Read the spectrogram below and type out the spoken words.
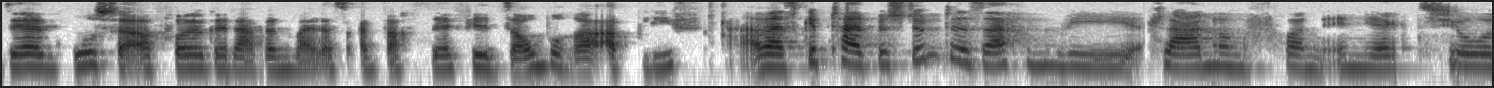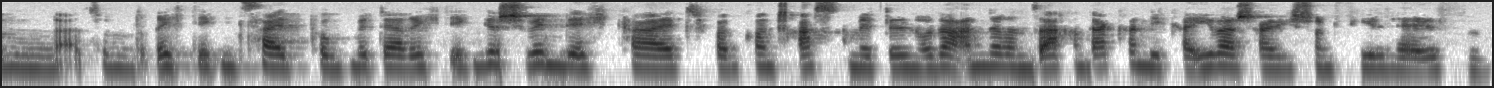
sehr große Erfolge darin, weil das einfach sehr viel sauberer ablief. Aber es gibt halt bestimmte Sachen wie Planung von Injektionen zum richtigen Zeitpunkt mit der richtigen Geschwindigkeit von Kontrastmitteln oder anderen Sachen. Da kann die KI wahrscheinlich schon viel helfen.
